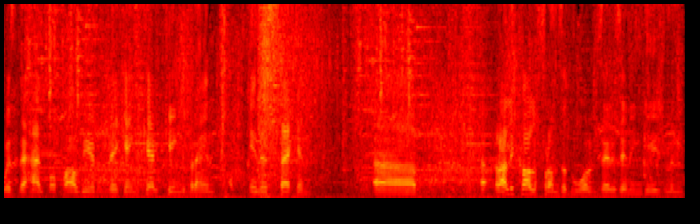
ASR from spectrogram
with the help of Haldir. They can kill King Brand in a second. Uh, rally call from the dwarves. There is an engagement.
